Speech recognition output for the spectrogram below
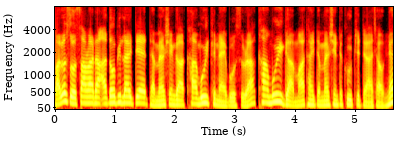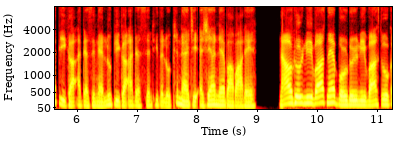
ဘာလို့ဆို Sarada အသုံးပြုလိုက်တဲ့ dimension ကခါမွေးဖြစ်နိုင်ဖို့ဆိုတာခါမွေးကမာထိုင် dimension တစ်ခုဖြစ်တာကြောင့် net တီကအတက်စင်းနဲ့လူကီကအတက်စင်းထိတယ်လို့ဖြစ်နိုင်ခြေအရန်နေပါပါတယ် Naruto Universe နဲ့ Boruto Universe တို့က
